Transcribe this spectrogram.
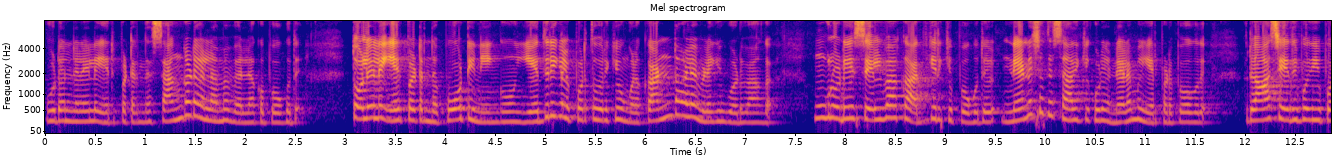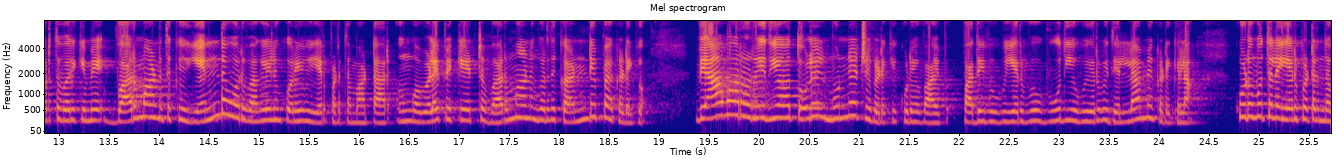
உடல்நிலையில் ஏற்பட்டிருந்த சங்கடம் எல்லாமே விலக போகுது. தொழிலில் ஏற்பட்டிருந்த போட்டி நீங்கும். எதிரிகளை பொறுத்த வரைக்கும் உங்களை கண்டாலே விலகி ஓடுவாங்க. உங்களுடைய செல்வாக்கு அதிகரிக்க போகுது. நினைச்சதை சாதிக்கக்கூடிய நிலைமை ஏற்பட போகுது. ராசி அதிபதியை பொறுத்த வரைக்குமே வருமானத்துக்கு எந்த ஒரு வகையிலும் குறைவு ஏற்படுத்த மாட்டார். உங்கள் உழைப்புக்கேற்ற வருமானங்கிறது கண்டிப்பாக கிடைக்கும். வியாபார ரீதியாக தொழில் முன்னேற்றம் கிடைக்கக்கூடிய வாய்ப்பு பதவி உயர்வு ஊதிய உயர்வு இது எல்லாமே கிடைக்கலாம். குடும்பத்தில் ஏற்பட்டிருந்த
